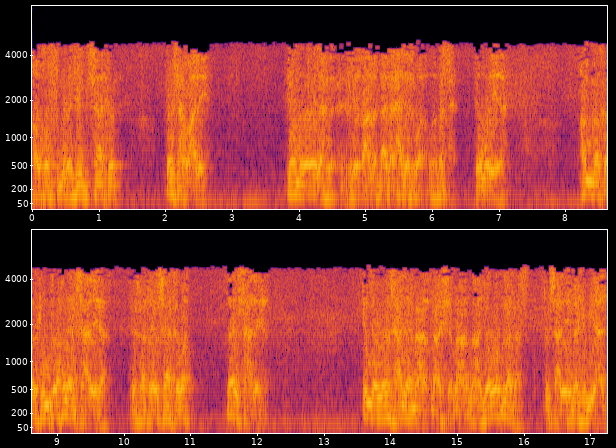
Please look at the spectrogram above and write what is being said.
أو خف من الجلد ساتر يمسح عليه. يوم وليلة في الإقامة بعد الحدث والمسح يوم وليلة. أما الكندرة فلا يمسح عليها. إذا كانت غير ساترة لا يمسح عليها. إلا إذا مسح عليها مع مع مع, مع الجورب لا بأس. يمسح عليهما جميعا.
